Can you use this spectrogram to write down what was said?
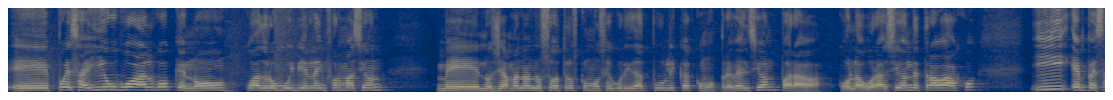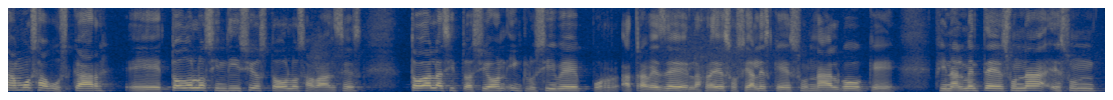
eh, pues ahí hubo algo que no cuadró muy bien la información nos llaman a nosotros como seguridad pública, como prevención, para colaboración de trabajo y empezamos a buscar eh, todos los indicios, todos los avances, toda la situación, inclusive por, a través de las redes sociales, que es un, algo que finalmente es, una, es, un,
